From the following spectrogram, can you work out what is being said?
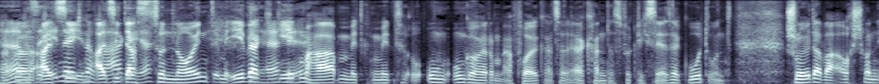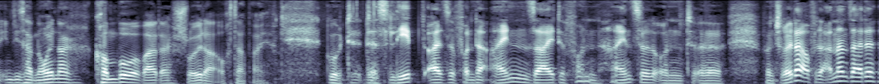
ja, äh, als sie als sie das ja. zu neunt im E-Werk ja, gegeben haben mit mit un ungeheurem Erfolg. Also er kann das wirklich sehr sehr gut und Schröder war auch schon in dieser Neuner Combo war der Schröder auch dabei. Gut, das lebt also von der einen Seite von Heinzel und äh, von Schröder, auf der anderen Seite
